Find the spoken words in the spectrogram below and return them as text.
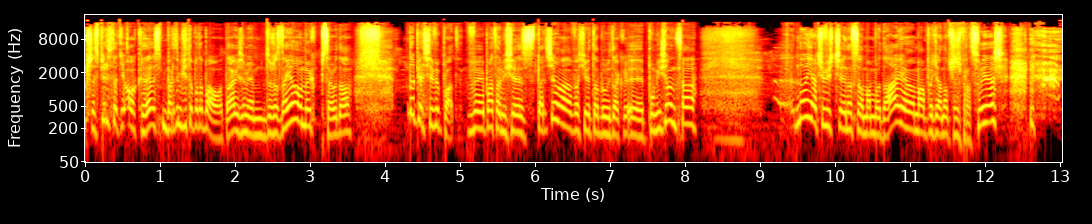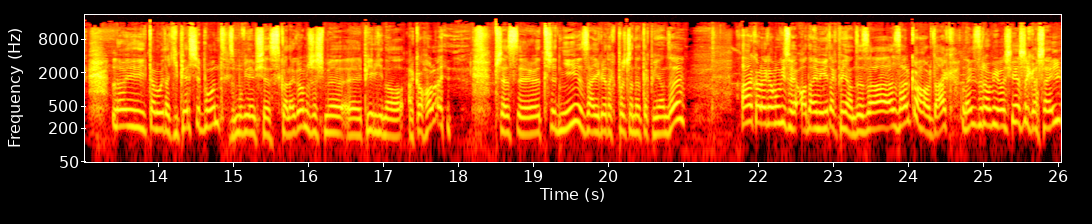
Przez pierwszy taki okres bardzo mi się to podobało, tak, że miałem dużo znajomych, pseudo, do pierwszej wypłaty. Wypłata mi się starczyła, właściwie to był tak e, pół miesiąca. No i oczywiście, no co, mam daje, mam powiedział, no przecież pracujesz. No i to był taki pierwszy bunt. Zmówiłem się z kolegą, żeśmy e, pili no alkohol przez e, trzy dni za jego tak pożyczone tak pieniądze. A kolega mówi sobie, oddaj mi tak pieniądze za, za alkohol, tak? No i zrobiło się jeszcze gorzej.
